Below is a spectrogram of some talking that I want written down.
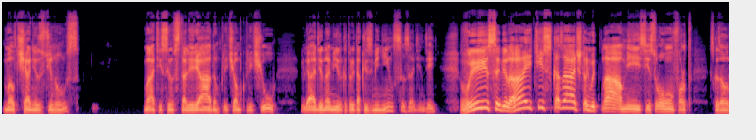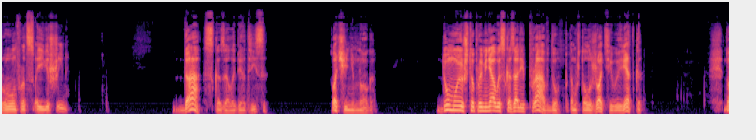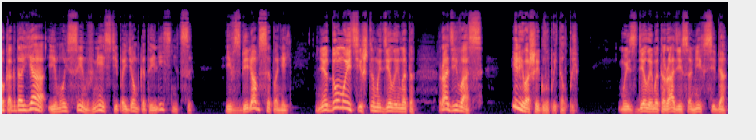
Молчание затянулось. Мать и сын встали рядом, плечом к плечу, глядя на мир, который так изменился за один день. — Вы собираетесь сказать что-нибудь нам, миссис Румфорд? — сказал Румфорд своей вершины. — Да, — сказала Беатриса. — Очень немного. Думаю, что про меня вы сказали правду, потому что лжете вы редко. Но когда я и мой сын вместе пойдем к этой лестнице и взберемся по ней, не думайте, что мы делаем это ради вас или вашей глупой толпы. Мы сделаем это ради самих себя.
